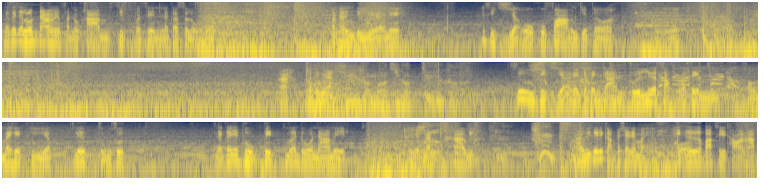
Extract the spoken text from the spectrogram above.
แล้วก็จะลดดาเมจฝันตรงข้าม 10%แล้วก็สโลว์นะค่อนข้างดีนะอันี่ไอ้สีเขียวคูฟ้ามันเก็บแล้วะเอ๋อะมาถึงแล้วซึ่งสีเขียวเนี่ยจะเป็นการฟื้นเลือด 2%ของแม็กเฮดพีครับเลือดสูงสุด แล้วก็จะถูกปิดเมื่อโดนดาเมจหลังจากนั้น 5 วิ5วิก็จะกลับมาใช้ได้ใหม่ครับนี่คือบัฟสีทองครับ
